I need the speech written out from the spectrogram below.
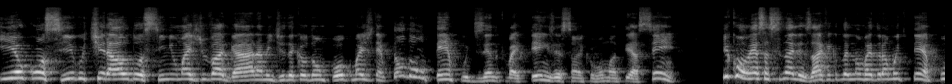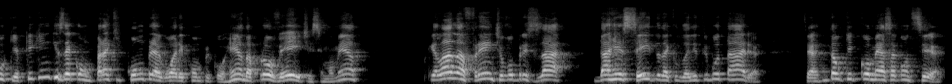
e eu consigo tirar o docinho mais devagar à medida que eu dou um pouco mais de tempo. Então eu dou um tempo dizendo que vai ter injeção e que eu vou manter assim, e começa a sinalizar que aquilo não vai durar muito tempo. Por quê? Porque quem quiser comprar, que compre agora e compre correndo, aproveite esse momento, porque lá na frente eu vou precisar da receita daquilo ali tributária, certo? Então o que começa a acontecer?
